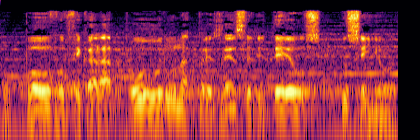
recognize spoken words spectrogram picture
o povo ficará puro na presença de Deus, o Senhor.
